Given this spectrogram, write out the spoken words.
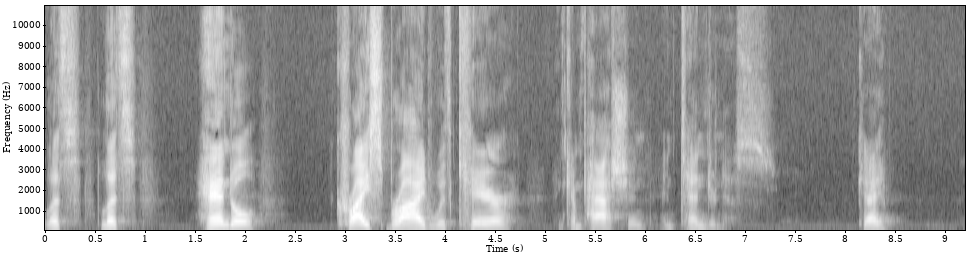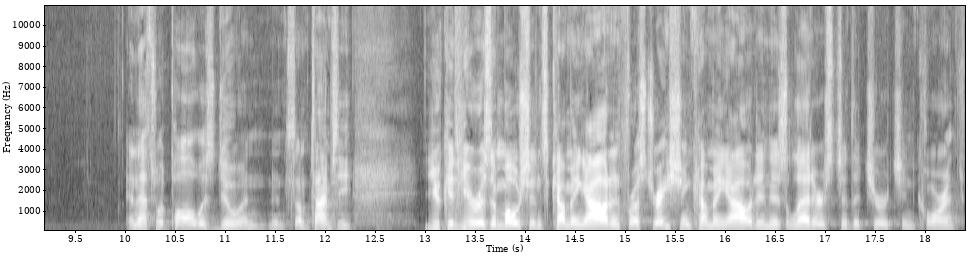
Let's, let's handle Christ's bride with care and compassion and tenderness. Okay? And that's what Paul was doing. And sometimes he, you could hear his emotions coming out and frustration coming out in his letters to the church in Corinth.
